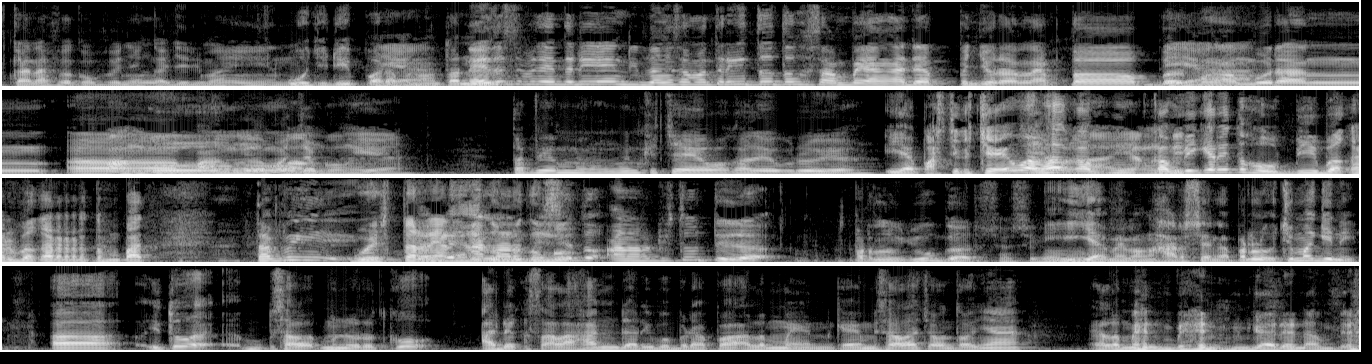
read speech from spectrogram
karena Phil Koplo-nya nggak jadi main. Uh, jadi para Iya. penonton Nah itu seperti yang tadi yang dibilang sama Tri itu tuh sampai yang ada pencurian laptop, baru Iya. pengamburan eh, Panggung, panggung macam. panggung iya. Tapi yang memang mungkin kecewa kali ya bro ya. Iya pasti kecewa lah. Kecewa lah, Kamu, kamu di- pikir itu hobi bakar-bakar tempat? Tapi Western tapi yang ditunggu-tunggu. anarkis itu anarkis itu tidak perlu juga harusnya sih. Iya, memang harusnya nggak perlu. Cuma gini, eh, itu eh, menurutku ada kesalahan dari beberapa elemen. Kayak misalnya contohnya elemen band nggak ada nampil.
